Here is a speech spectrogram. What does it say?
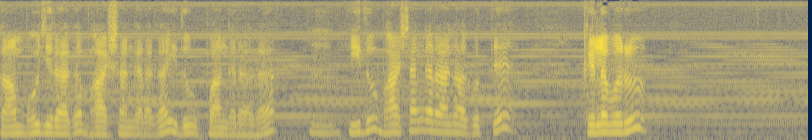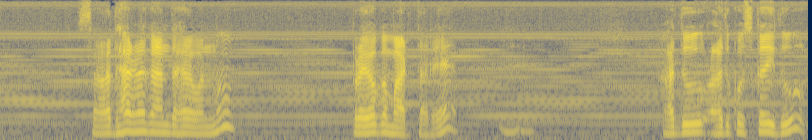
ಕಾಂಬೋಜಿ ರಾಗ ಭಾಷಾಂಗ ರಾಗ ಇದು ಉಪಾಂಗ ರಾಗ. ಇದು ಭಾಷಾಂಗ ರಾಗ ಆಗುತ್ತೆ. ಕೆಲವರು ಸಾಧಾರಣ ಗಾಂಧಾರವನ್ನು ಪ್ರಯೋಗ ಮಾಡ್ತಾರೆ. ಅದು ಅದಕ್ಕೋಸ್ಕರ ಇದು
